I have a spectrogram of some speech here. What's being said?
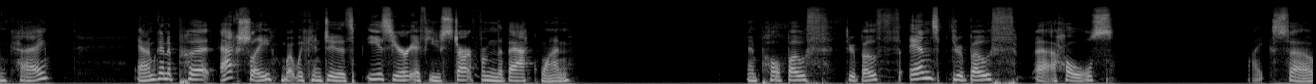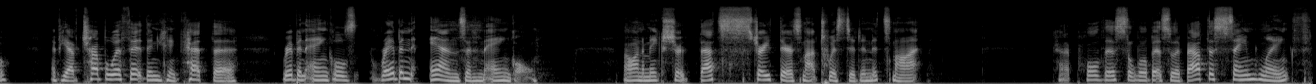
Okay. And I'm going to put, actually, what we can do, it's easier if you start from the back one and pull both through both ends through both uh, holes like so. If you have trouble with it, then you can cut the ribbon angles, ribbon ends at an angle. I want to make sure that's straight there. It's not twisted, and it's not. Kind of pull this a little bit so about the same length.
